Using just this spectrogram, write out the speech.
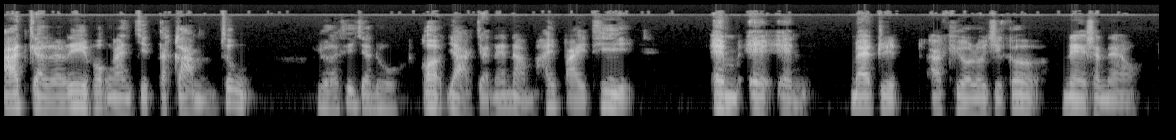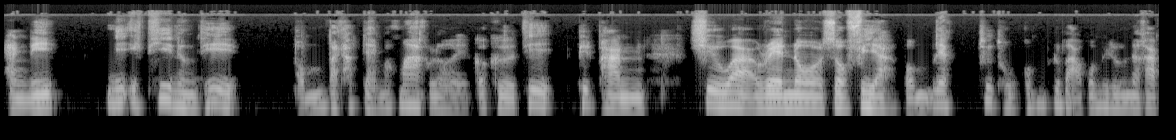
อาร์ตแกลเลอรี่พวกงานจิตรกรรม ซึ่งเหลือที่จะดูก็อยากจะแนะนำให้ไปที่ MAN Madrid Archaeological National แห่งนี้มีอีกที่หนึ่งที่ ผมประทับใจมาก ๆ เลย ก็คือที่พิพิธภัณฑ์ชื่อว่าเรโนโซเฟียผมเรียกชื่อถูกหรือเปล่าก็ไม่รู้นะครับ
